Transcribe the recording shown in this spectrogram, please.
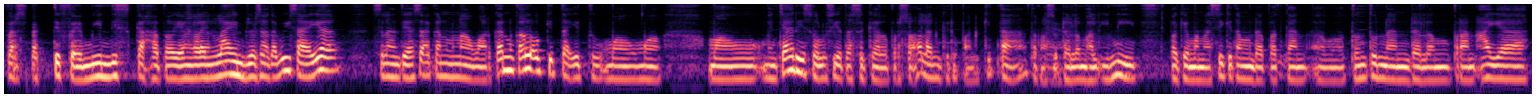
perspektif feminis kah atau yang lain-lain di sana, tapi saya senantiasa akan menawarkan kalau kita itu mau mau, mau mencari solusi atas segala persoalan kehidupan kita, termasuk dalam hal ini bagaimana sih kita mendapatkan eh, tuntunan dalam peran ayah,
